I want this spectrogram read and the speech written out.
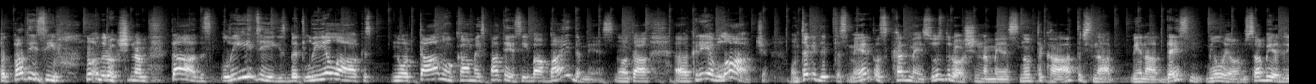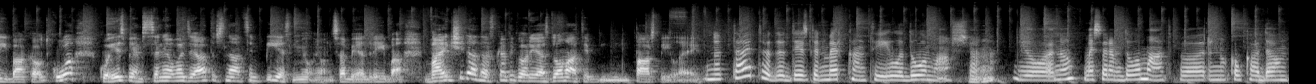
pat patiesībā nodrošinām tādas līdzīgas, bet lielākas no tā, no kā mēs patiesībā baidamies, no tā uh, krievu lāča. Un tagad ir tas mirklis, kad mēs uzdrošināmies nu, atrisināt vienā desmit miljonu sabiedrībā kaut ko, ko iespējams sen jau vajadzēja atrisināt 150 miljonu sabiedrībā. Vajag šādās kategorijās domāt, ja pārspīlēji. Nu, tā ir diezgan merkantīla domāšana. Mm -hmm. Jo nu, mēs varam domāt par nu, kaut kādām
